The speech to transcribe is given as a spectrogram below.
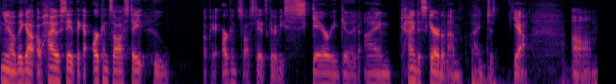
you know they got Ohio State, they got Arkansas State, who okay, Arkansas State's gonna be scary good. I'm kind of scared of them. I just yeah, um,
